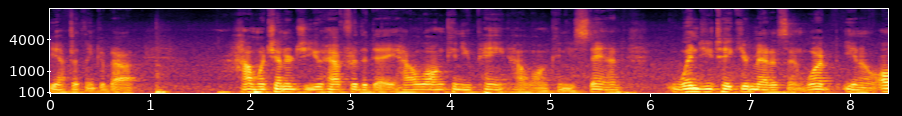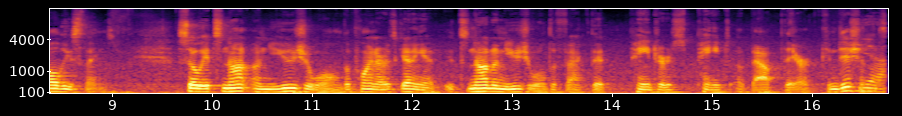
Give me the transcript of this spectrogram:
You have to think about how much energy you have for the day, how long can you paint, how long can you stand, when do you take your medicine, what, you know, all these things. So it's not unusual, the point I was getting at, it's not unusual the fact that painters paint about their conditions. Yeah.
